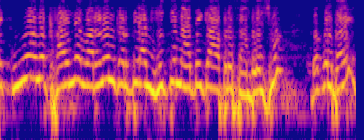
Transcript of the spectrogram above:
એ કૂવો અને ખાઈને વર્ણન કરતી આ નૃત્ય નાટિકા આપણે સાંભળીશું. બકુલભાઈ?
